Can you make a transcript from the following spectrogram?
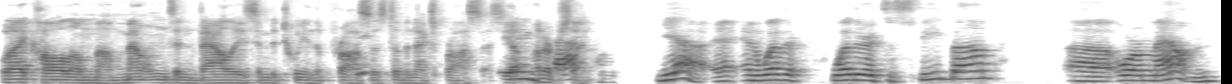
what I call them, uh, mountains and valleys in between the process to the next process. Yep, hundred percent. Yeah, and whether whether it's a speed bump uh, or a mountain,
